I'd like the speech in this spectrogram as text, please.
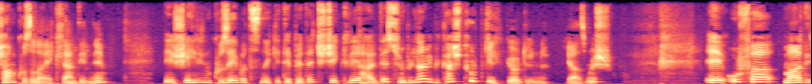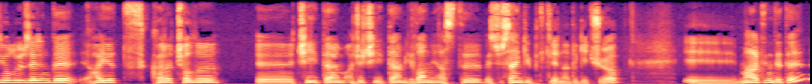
çam kozala eklendiğini, e, şehrin kuzeybatısındaki tepede çiçekli halde sümbüller ve birkaç turpgil gördüğünü yazmış. E, Urfa Mardin yolu üzerinde hayıt, karaçalı, e, çiğdem, acı çiğdem, yılan yastığı ve süsen gibi bitkilerin adı geçiyor. E, Mardin'de de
